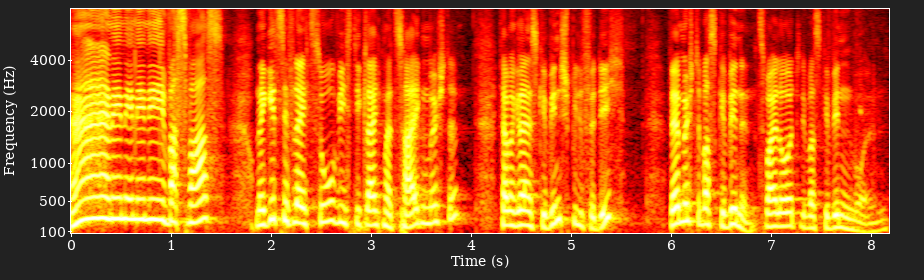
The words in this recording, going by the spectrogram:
Ah, nee, nee, nee, nee, was war's? Und dann geht es dir vielleicht so, wie ich es dir gleich mal zeigen möchte. Ich habe ein kleines Gewinnspiel für dich. Wer möchte was gewinnen? Zwei Leute, die was gewinnen wollen.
